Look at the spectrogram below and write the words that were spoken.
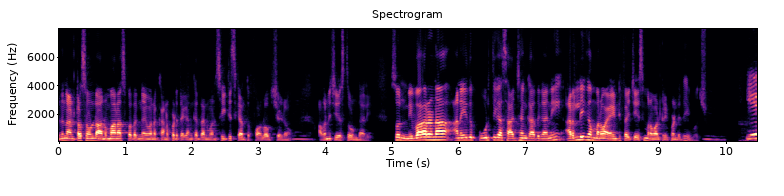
ఏదైనా అల్ట్రాసౌండ్ అనుమానాస్పదంగా ఏమైనా కనపడితే కనుక దాన్ని మనం సిటీ స్కాన్తో ఫాలోఅప్ చేయడం అవన్నీ చేస్తూ ఉండాలి. సో నివారణ అనేది పూర్తిగా సాధ్యం కాదు కానీ అర్లీగా మనం ఐడెంటిఫై చేసి మనం వాళ్ళ ట్రీట్మెంట్ అయితే ఇవ్వచ్చు. ఏ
